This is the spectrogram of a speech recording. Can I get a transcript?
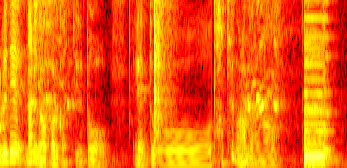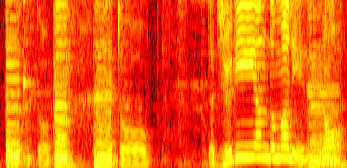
これで何がわかるかっていうと、えっ、と、例えばなんだろうな。えっと、えっと、ジュディマディの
